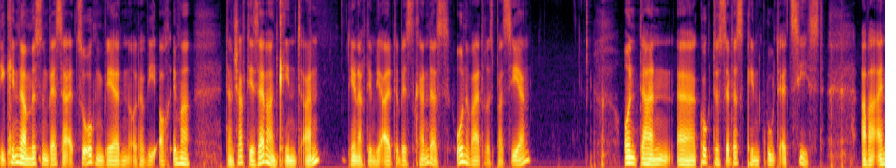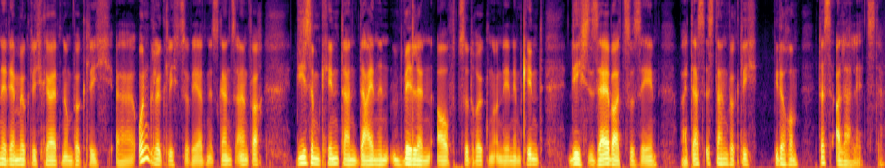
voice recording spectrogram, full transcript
die Kinder müssen besser erzogen werden oder wie auch immer, dann schaff dir selber ein Kind an. Je nachdem, wie alt du bist, kann das ohne weiteres passieren. Und dann äh, guck, dass du das Kind gut erziehst. Aber eine der Möglichkeiten, um wirklich äh, unglücklich zu werden, ist ganz einfach, diesem Kind dann deinen Willen aufzudrücken und in dem Kind dich selber zu sehen, weil das ist dann wirklich wiederum das allerletzte.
